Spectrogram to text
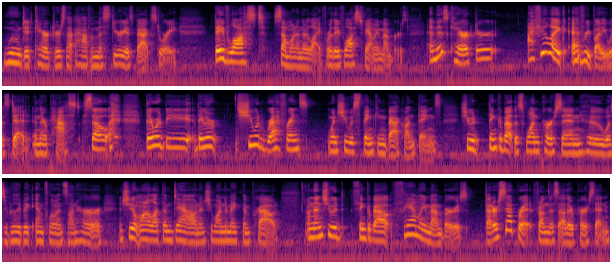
wounded characters that have a mysterious backstory, they've lost someone in their life or they've lost family members. And this character I feel like everybody was dead in their past. So there would be they were she would reference when she was thinking back on things. She would think about this one person who was a really big influence on her and she didn't want to let them down and she wanted to make them proud. And then she would think about family members that are separate from this other person.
